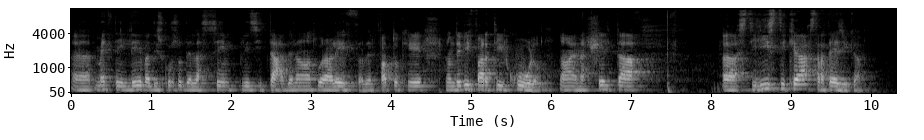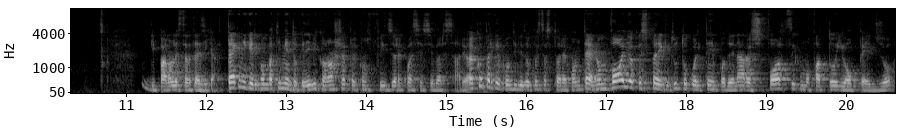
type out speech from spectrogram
eh, mette in leva il discorso della semplicità, della naturalezza, del fatto che non devi farti il culo, no? è una scelta uh, stilistica, strategica di parole strategica, tecniche di combattimento che devi conoscere per sconfiggere qualsiasi avversario. Ecco perché condivido questa storia con te. Non voglio che sprechi tutto quel tempo, denaro e sforzi come ho fatto io o peggio.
